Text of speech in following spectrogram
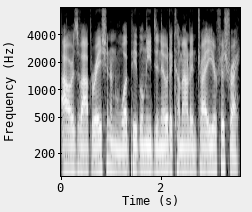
hours of operation and what people need to know to come out and try your fish fry.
